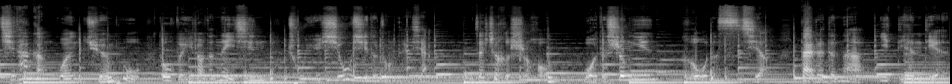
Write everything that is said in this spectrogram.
其他感官全部都围绕着内心，处于休息的状态下。在这个时候，我的声音和我的思想带来的那一点点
